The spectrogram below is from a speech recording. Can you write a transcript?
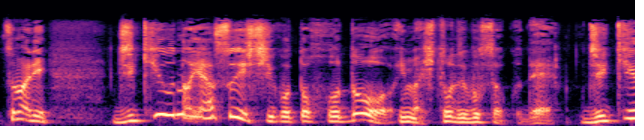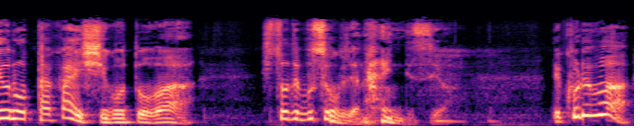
つまり、時給の安い仕事ほど今人手不足で、時給の高い仕事は人手不足じゃないんですよ。で、これは、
